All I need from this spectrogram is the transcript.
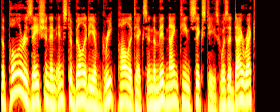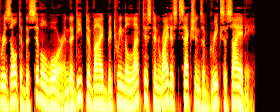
The polarization and instability of Greek politics in the mid-1960s was a direct result of the Civil War and the deep divide between the leftist and rightist sections of Greek society.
